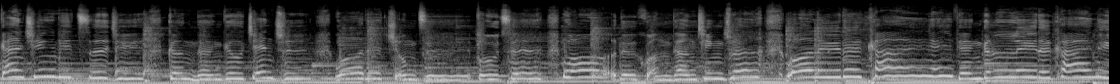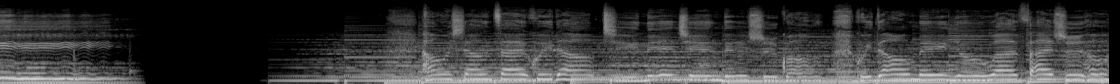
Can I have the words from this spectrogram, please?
感情比自己更能够坚持。我的种子不存，我的荒唐青春，我离得开一片，更离得开你。想再回到几年前的时光，回到没有 WiFi 时候，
